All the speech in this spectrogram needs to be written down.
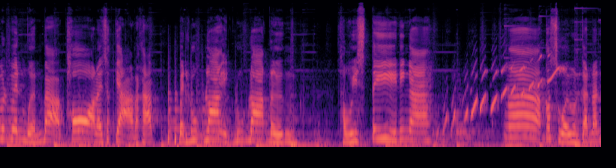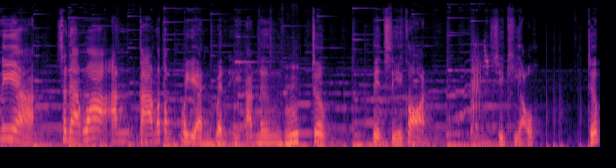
มันเป็นเหมือนแบบท่ออะไรสักอย่างนะครับ เป็นรูปร่างอีกรูปร่างหนึ่งทวิสตี้นี่ไง อ่าก็สวยเหมือนกันนะเนี่ย แสดงว่าอันกลางก็ต้องเปลี่ยนเป็นอีกอันหนึงจึ๊บเปลี่ยนสีก่อน สีเขียวจึ๊บ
